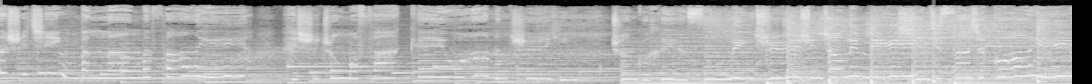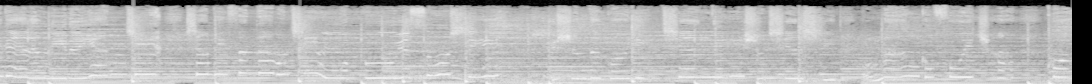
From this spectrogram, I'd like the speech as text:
的水晶把浪漫放映爱是种魔法给我们指引穿过黑暗森林去寻找黎明。星际洒下光影点亮你的眼睛像缤纷的梦境我不愿苏醒。余生的光阴牵你手前行我们共赴一场光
